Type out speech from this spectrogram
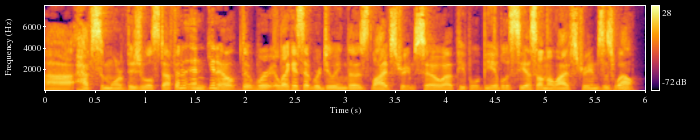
uh, have some more visual stuff. And and you know we're like I said we're doing those live streams, so people will be able to see us on the live streams as well.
